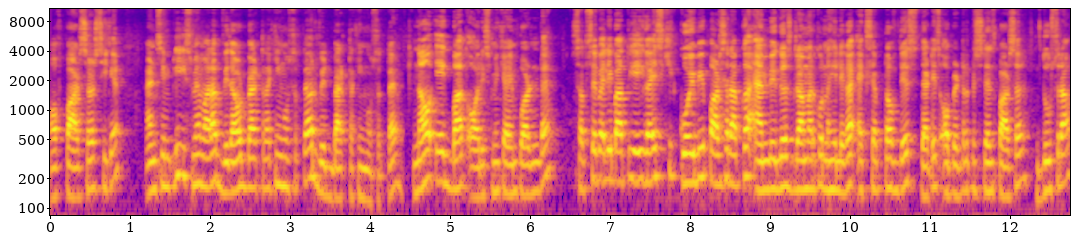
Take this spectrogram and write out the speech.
of parser ठीक है? एंड सिंपली इसमें हमारा विदाउट बैक ट्रैकिंग हो सकता है और विद बैक ट्रैकिंग हो सकता है। नाउ एक बात और इसमें क्या इंपॉर्टेंट है? सबसे पहली बात तो यही गाइस कि कोई भी पार्सर आपका एम्बिगस ग्रामर को नहीं लेगा except of this that is operator precedence parser दूसरा,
